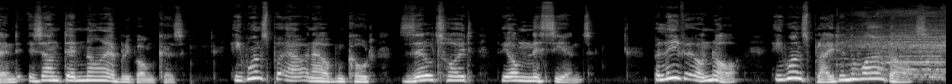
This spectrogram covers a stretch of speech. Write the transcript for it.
Townsend is undeniably bonkers. He once put out an album called Ziltoid the Omniscient. Believe it or not, he once played in the Wildhearts.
